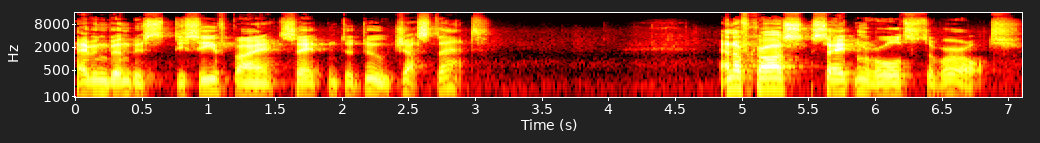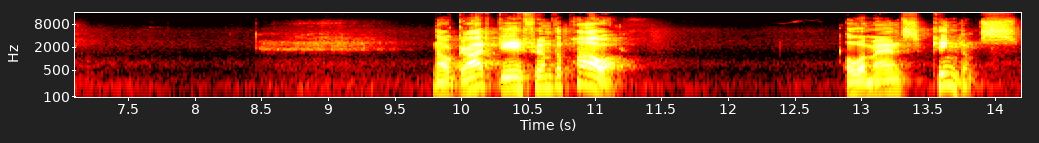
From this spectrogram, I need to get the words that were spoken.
having been deceived by Satan to do just that. And of course, Satan rules the world. Now, God gave him the power over man's kingdoms.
